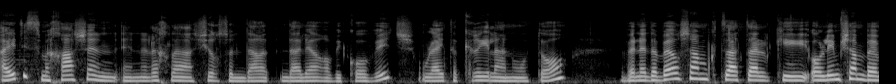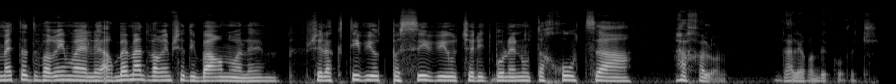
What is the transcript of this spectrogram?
הייתי שמחה שנלך לשיר של דליה רביקוביץ', אולי תקריא לנו אותו, ונדבר שם קצת על, כי עולים שם באמת הדברים האלה, הרבה מהדברים שדיברנו עליהם, של אקטיביות, פסיביות, של התבוננות החוצה. החלון, דליה רביקוביץ'.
